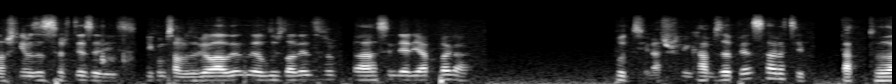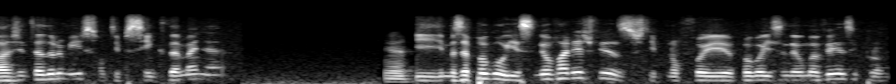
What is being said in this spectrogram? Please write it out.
nós tínhamos a certeza disso. E começámos a ver a luz lá dentro a acender e a apagar. Putz, e nós ficámos a pensar, tipo, está toda a gente a dormir, são tipo 5 da manhã. É. E, mas apagou e acendeu várias vezes, tipo, não foi apagou e acendeu uma vez e pronto.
